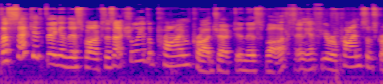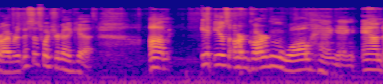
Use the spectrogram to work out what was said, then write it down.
The second thing in this box is actually the Prime project in this box. And if you're a Prime subscriber, this is what you're going to get. Um, it is our garden wall hanging. And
